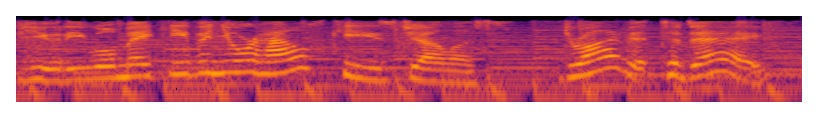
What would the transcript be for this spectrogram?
beauty will make even your house keys jealous. Drive it today.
